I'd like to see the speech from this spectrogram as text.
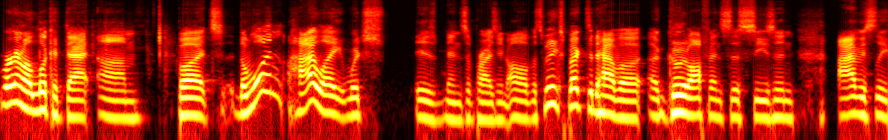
we're gonna look at that. Um, but the one highlight which has been surprising all of us, we expected to have a, a good offense this season. Obviously,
